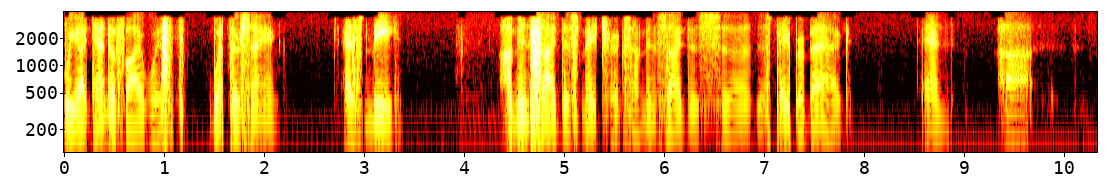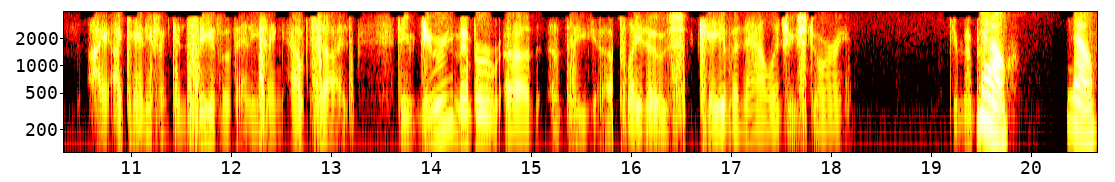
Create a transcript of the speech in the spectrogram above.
We identify with what they're saying as me. I'm inside this matrix. I'm inside this uh, this paper bag, and uh, I, I can't even conceive of anything outside. Do you, do you remember uh, the uh, Plato's cave analogy story? Do you remember? No, no.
